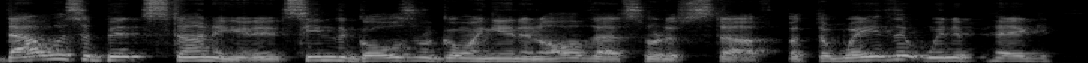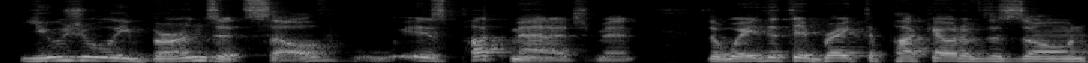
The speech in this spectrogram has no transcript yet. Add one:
that was a bit stunning. And it seemed the goals were going in and all of that sort of stuff. But the way that Winnipeg usually burns itself is puck management. The way that they break the puck out of the zone,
